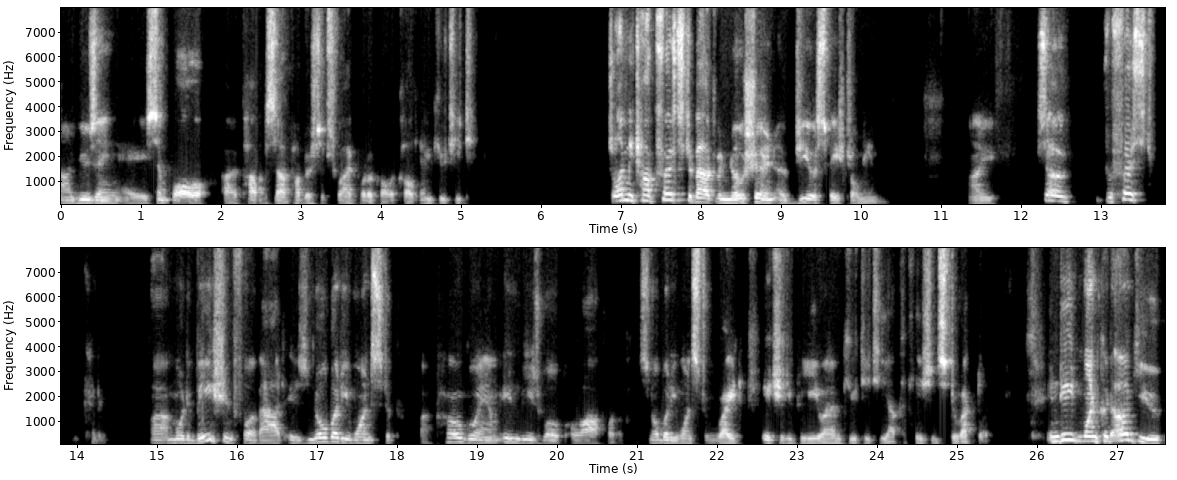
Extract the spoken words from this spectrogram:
uh, using a simple uh, pub sub publish subscribe protocol called MQTT. So let me talk first about the notion of geospatial naming. I so the first kind of uh, motivation for that is nobody wants to uh, program in these rope OR protocols. Nobody wants to write HTTP or MQTT applications directly. Indeed, one could argue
